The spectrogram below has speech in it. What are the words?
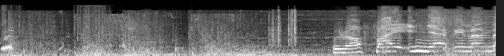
We're not fighting yet, remember?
